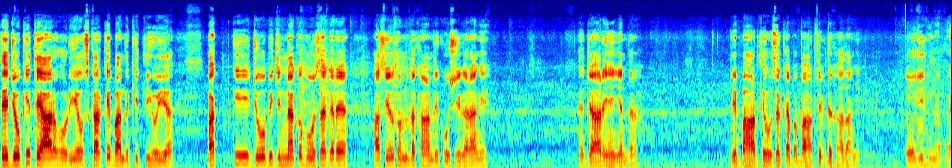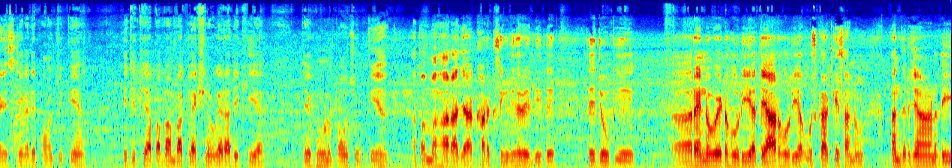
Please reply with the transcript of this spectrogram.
ਤੇ ਜੋ ਕਿ ਤਿਆਰ ਹੋ ਰਹੀ ਹੈ, ਉਸ ਕਰਕੇ ਬੰਦ ਕੀਤੀ ਹੋਈ ਆ। ਬਾਕੀ ਜੋ ਵੀ ਜਿੰਨਾ ਕੁ ਹੋ ਸਕ ਰਿਹਾ, ਅਸੀਂ ਉਹ ਤੁਹਾਨੂੰ ਦਿਖਾਉਣ ਦੀ ਕੋਸ਼ਿਸ਼ ਕਰਾਂਗੇ। ਤੇ ਜਾ ਰਹੇ ਹਾਂ ਜੀ ਅੰਦਰ। ਜੇ ਬਾਹਰ ਤੇ ਹੋ ਸਕਿਆ ਆਪਾਂ ਬਾਹਰ ਤੇ ਵੀ ਦਿਖਾ ਦਾਂਗੇ। ਲੋ ਜੀ ਹੁਣ ਆਪਾਂ ਇਸ ਜਗ੍ਹਾ ਤੇ ਪਹੁੰਚ ਚੁੱਕੇ ਹਾਂ ਕਿ ਜਿੱਥੇ ਆਪਾਂ ਬੰਬਾ ਕਲੈਕਸ਼ਨ ਵਗੈਰਾ ਦੇਖੀ ਆ ਤੇ ਹੁਣ ਪਹੁੰਚ ਚੁੱਕੇ ਹਾਂ ਆਪਾਂ ਮਹਾਰਾਜਾ ਖੜਕ ਸਿੰਘ ਦੀ ਹਵੇਲੀ ਤੇ ਤੇ ਜੋ ਕਿ ਰੈਨੋਵੇਟ ਹੋ ਰਹੀ ਆ, ਤਿਆਰ ਹੋ ਰਹੀ ਆ, ਉਸ ਕਰਕੇ ਸਾਨੂੰ ਅੰਦਰ ਜਾਣ ਦੀ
